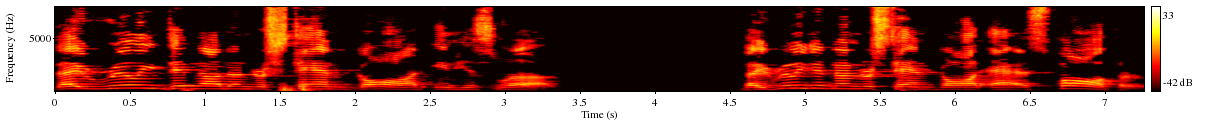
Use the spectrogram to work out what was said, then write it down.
they really did not understand God in His love. They really didn't understand God as Father.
